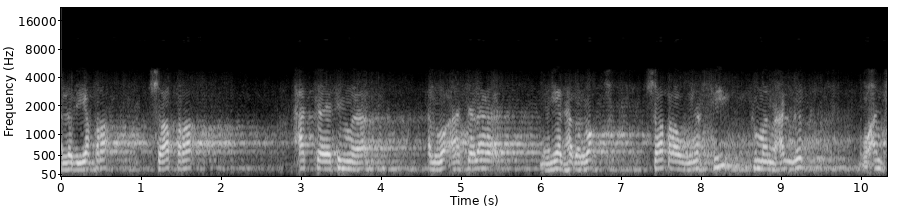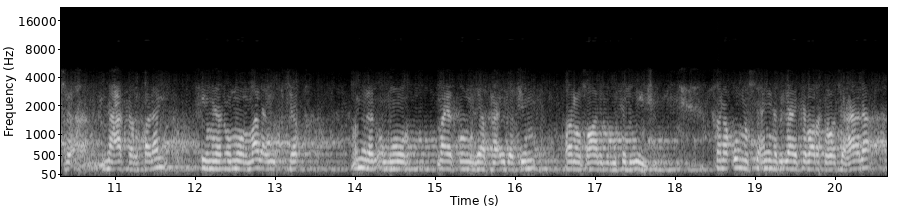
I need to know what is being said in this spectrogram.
الذي يقرأ سأقرأ حتى يتم الوقت حتى لا يعني يذهب الوقت سأقرأ بنفسي ثم نعلق وأنت معك القلم في من الأمور ما لا يكتب ومن الأمور ما يكون ذا فائدة ونطالب بتدوينه فنقول مستعينين بالله تبارك وتعالى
